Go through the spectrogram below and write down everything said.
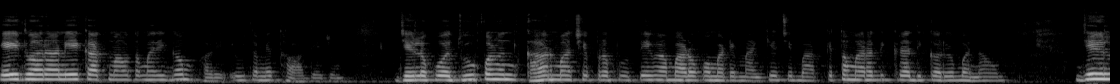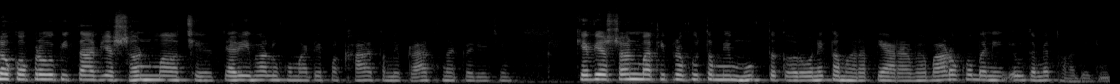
એ દ્વારા અનેક આત્માઓ તમારી ગમ ફરે, એવું તમે થવા દેજો. જે લોકો હજુ પણ અંધકારમાં છે પ્રભુ, તેવા બાળકો માટે માગીએ છીએ બાપ કે તમારા દીકરા દીકરીઓ બનાવો. જે લોકો પ્રભુ પિતા વ્યસનમાં છે, ત્યારે એવા લોકો માટે પણ ખાસ અમે પ્રાર્થના કરીએ છીએ કે વ્યસનમાંથી પ્રભુ તમે મુક્ત કરો અને તમારા પ્યારા બાળકો બને એવું તમે થવા દેજો.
